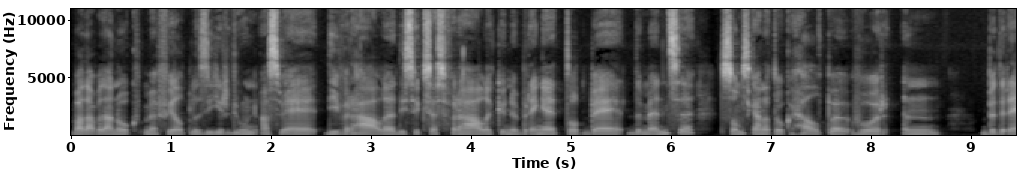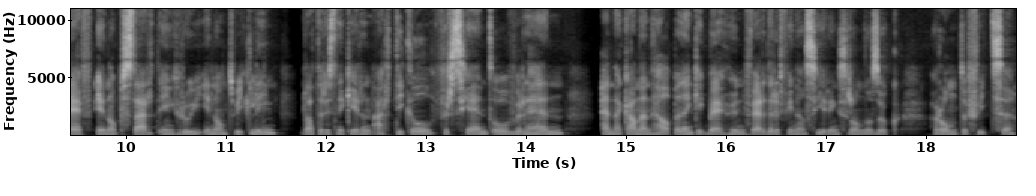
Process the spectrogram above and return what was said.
Wat dat we dan ook met veel plezier doen. Als wij die verhalen, die succesverhalen kunnen brengen tot bij de mensen. Soms kan het ook helpen voor een bedrijf in opstart, in groei, in ontwikkeling, dat er eens een keer een artikel verschijnt over hen. En dat kan hen helpen, denk ik, bij hun verdere financieringsrondes ook rond te fietsen.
